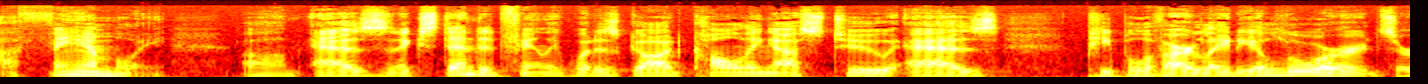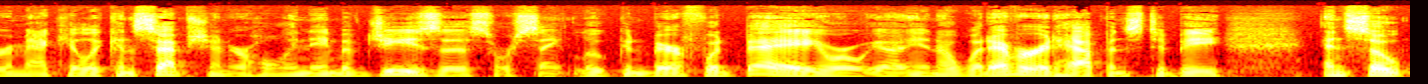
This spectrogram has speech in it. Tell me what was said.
a family, um, as an extended family? What is God calling us to as people of Our Lady of Lourdes, or Immaculate Conception, or Holy Name of Jesus, or Saint Luke and Barefoot Bay, or uh, you know whatever it happens to be? And so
